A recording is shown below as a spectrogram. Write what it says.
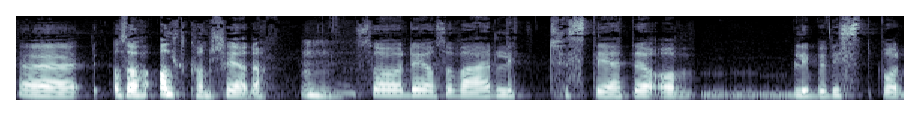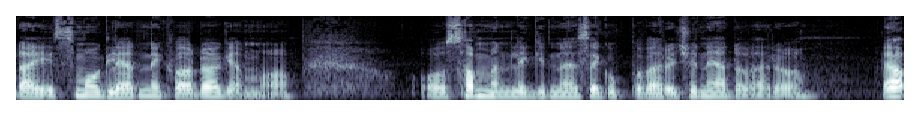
Eh, altså, alt kan skje, da. Mm. Så det å være litt til stede og bli bevisst på de små gledene i hverdagen, og, og sammenligne seg oppover og ikke nedover, og ja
